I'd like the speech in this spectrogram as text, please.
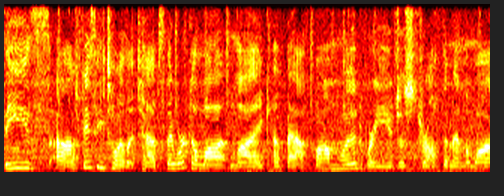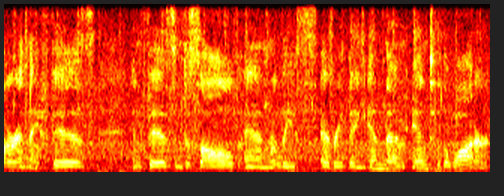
These uh, fizzy toilet tabs, they work a lot like a bath bomb would where you just drop them in the water and they fizz and fizz and dissolve and release everything in them into the water.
